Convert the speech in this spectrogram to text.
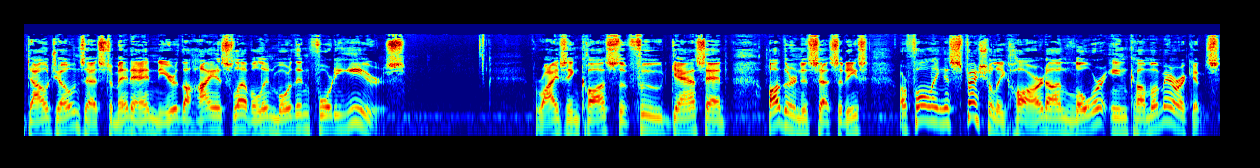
Dow Jones estimate and near the highest level in more than 40 years. Rising costs of food, gas, and other necessities are falling especially hard on lower income Americans,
